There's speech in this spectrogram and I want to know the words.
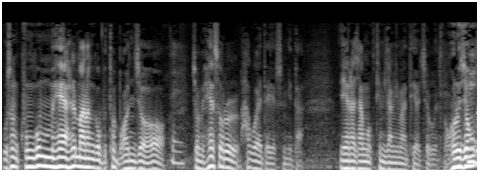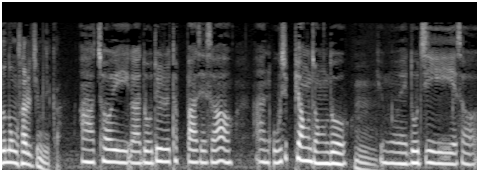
우선 궁금해 할 만한 것부터 먼저 네. 좀 해소를 하고 해야 되겠습니다. 예나 장목 팀장님한테 여쭤보겠습니다. 어느 정도 네. 농사를 집니까? 아, 저희가 노들 텃밭에서 한 50평 정도 음. 규모의 노지에서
